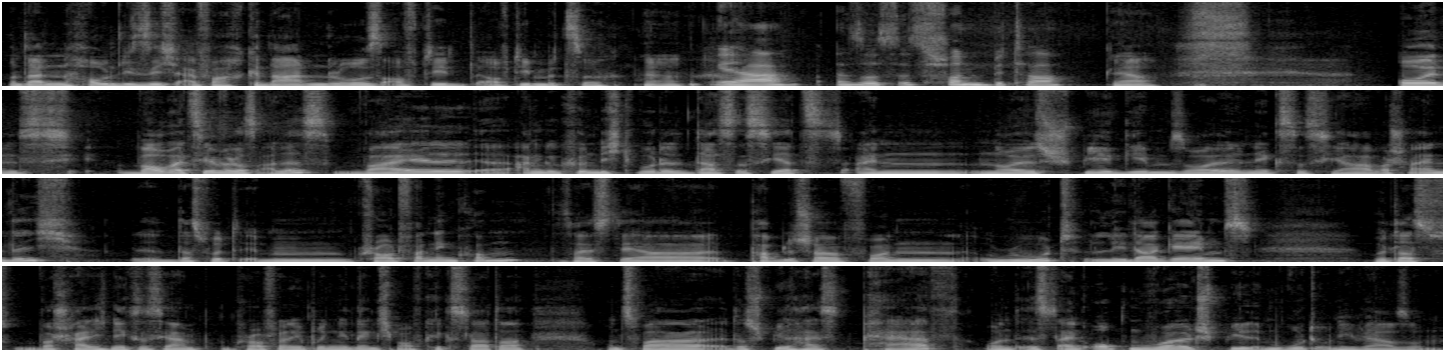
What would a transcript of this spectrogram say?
Und dann hauen die sich einfach gnadenlos auf die, auf die Mütze. Ja. Ja, also es ist schon bitter. Ja. Und warum erzählen wir das alles? Weil äh, angekündigt wurde, dass es jetzt ein neues Spiel geben soll, nächstes Jahr wahrscheinlich. Äh, Das wird im Crowdfunding kommen. Das heißt, der Publisher von Root, Leda Games, wird das wahrscheinlich nächstes Jahr im Crowdfunding bringen, denke ich mal auf Kickstarter. Und zwar, das Spiel heißt Path und ist ein Open-World-Spiel im Root-Universum.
